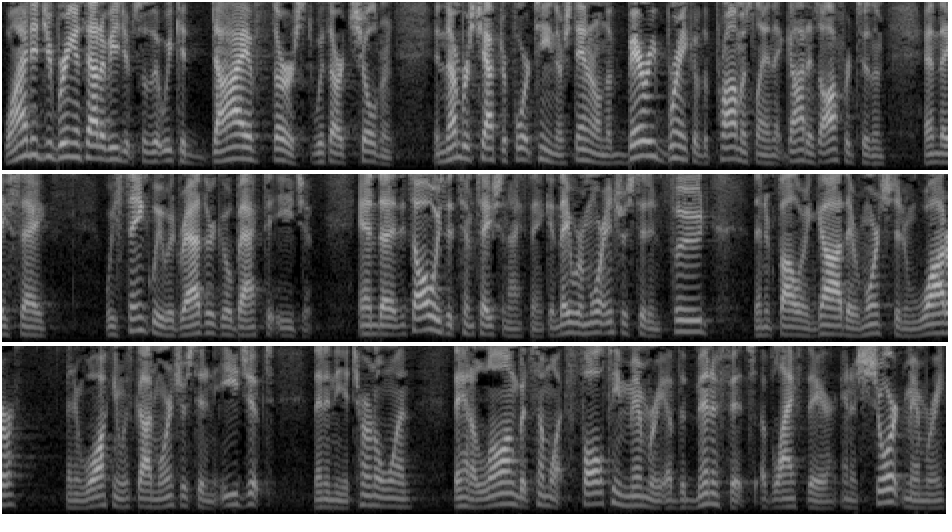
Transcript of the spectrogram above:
Why did you bring us out of Egypt so that we could die of thirst with our children? In Numbers chapter 14, they're standing on the very brink of the promised land that God has offered to them, and they say, we think we would rather go back to Egypt. And uh, it's always a temptation, I think. And they were more interested in food than in following God. They were more interested in water than in walking with God, more interested in Egypt than in the eternal one. They had a long but somewhat faulty memory of the benefits of life there and a short memory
